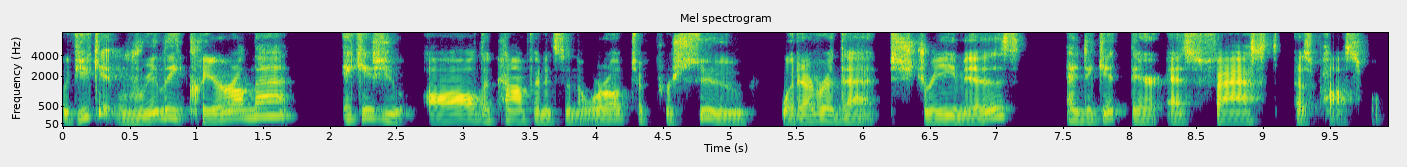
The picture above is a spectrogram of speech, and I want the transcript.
If you get really clear on that, it gives you all the confidence in the world to pursue whatever that stream is and to get there as fast as possible.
